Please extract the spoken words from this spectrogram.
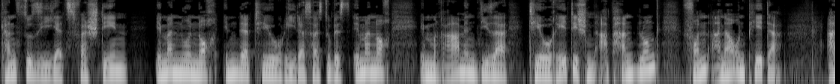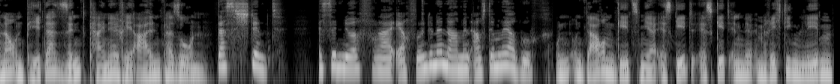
kannst du sie jetzt verstehen. Immer nur noch in der Theorie. Das heißt, du bist immer noch im Rahmen dieser theoretischen Abhandlung von Anna und Peter. Anna und Peter sind keine realen Personen. Das stimmt. Es sind nur frei erfundene Namen aus dem Lehrbuch. Und, und darum geht's mir. Es geht, es geht in, im richtigen Leben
